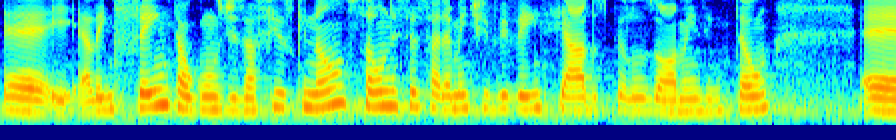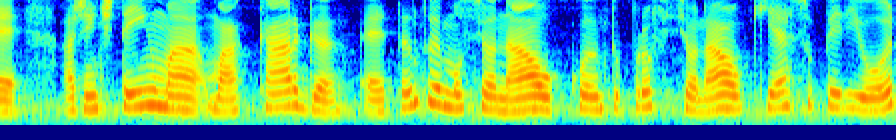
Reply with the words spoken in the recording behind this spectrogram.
é, ela enfrenta alguns desafios que não são necessariamente vivenciados pelos homens. Então, é, a gente tem uma, uma carga é, tanto emocional quanto profissional que é superior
